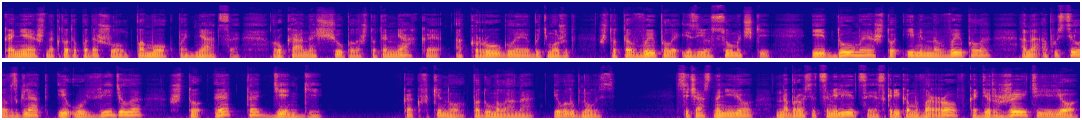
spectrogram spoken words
Конечно, кто-то подошел, помог подняться. Рука нащупала что-то мягкое, округлое, быть может, что-то выпало из ее сумочки, и, думая, что именно выпало, она опустила взгляд и увидела, что это деньги. «Как в кино», — подумала она и улыбнулась. Сейчас на нее набросится милиция с криком «Воровка! Держите ее!»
